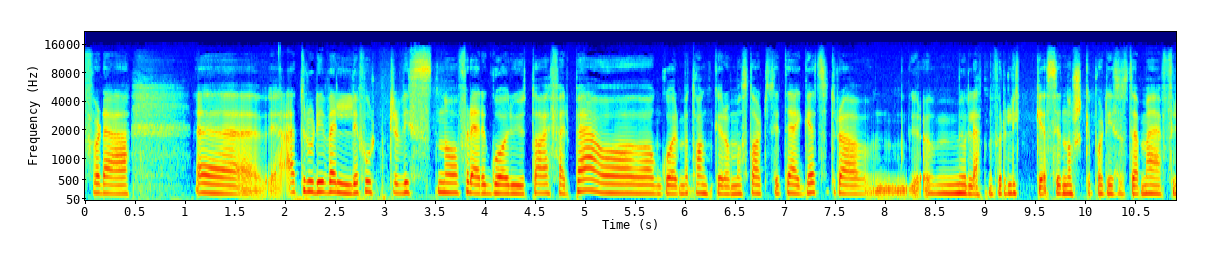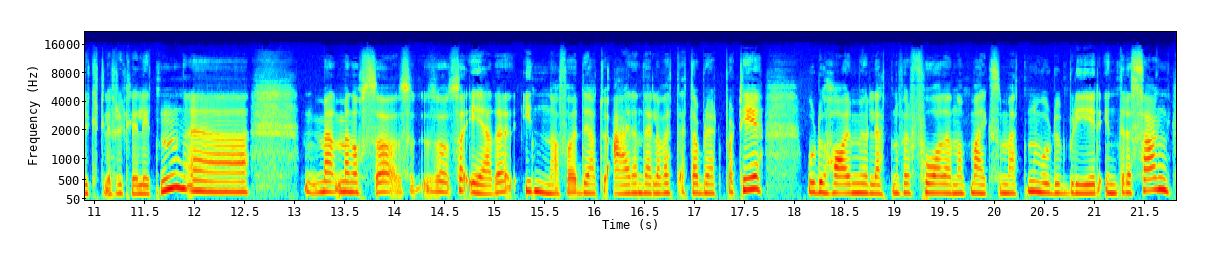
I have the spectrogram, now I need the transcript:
For det Eh, jeg tror de veldig fort, hvis nå flere går ut av Frp og går med tanker om å starte sitt eget, så tror jeg muligheten for å lykkes i det norske partisystemet er fryktelig, fryktelig liten. Eh, men, men også så, så, er det innafor det at du er en del av et etablert parti, hvor du har muligheten for å få den oppmerksomheten, hvor du blir interessant.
